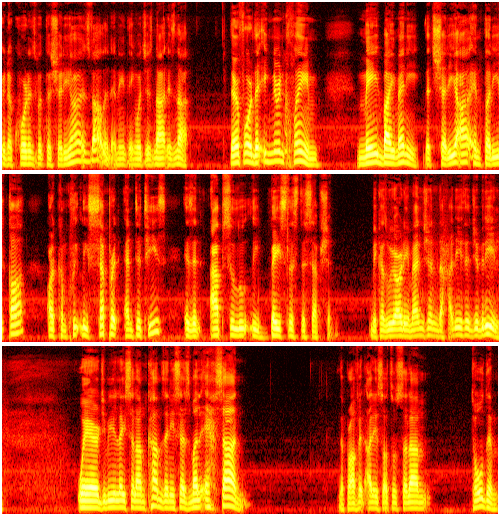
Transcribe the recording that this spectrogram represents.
in accordance with the sharia is valid. Anything which is not is not. Therefore, the ignorant claim made by many that Sharia and Tariqah are completely separate entities is an absolutely baseless deception. Because we already mentioned the hadith of Jibril, where Jibril comes and he says, Mal ihsan. The Prophet salam told him,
